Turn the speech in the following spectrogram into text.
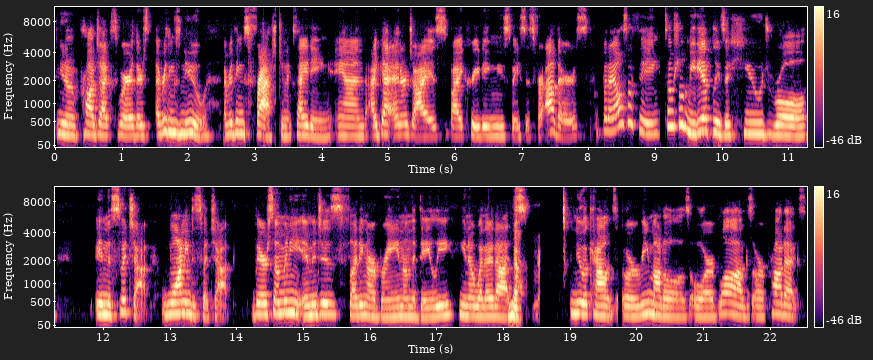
you know, projects where there's everything's new, everything's fresh and exciting, and I get energized by creating new spaces for others. But I also think social media plays a huge role in the switch up, wanting to switch up. There are so many images flooding our brain on the daily, you know, whether that's new accounts or remodels or blogs or products.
